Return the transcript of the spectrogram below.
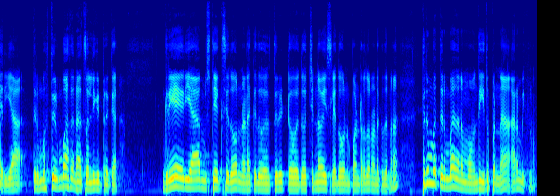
area திரும்ப திரும்ப அதை நான் சொல்லிக்கிட்டு இருக்கேன். கிரே ஏரியா மிஸ்டேக்ஸ் ஏதோ ஒன்று நடக்குது. ஒரு திருட்டோ ஏதோ சின்ன வயசில் ஏதோ ஒன்று பண்ணுறதோ நடக்குதுன்னா திரும்ப திரும்ப அதை நம்ம வந்து இது பண்ண ஆரம்பிக்கணும்.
